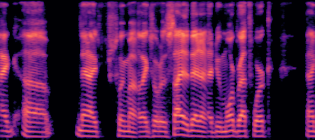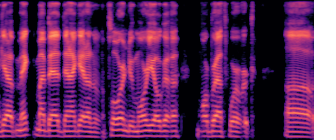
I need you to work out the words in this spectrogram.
i uh, then i swing my legs over the side of the bed and i do more breath work and I get up, make my bed, then I get on the floor and do more yoga, more breath work. Uh,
